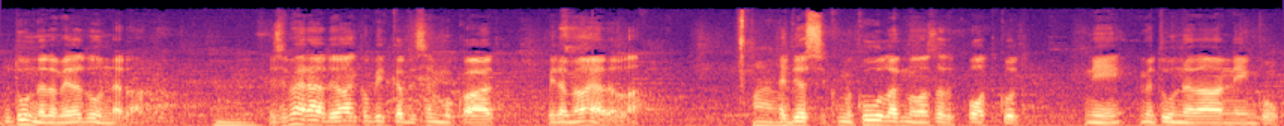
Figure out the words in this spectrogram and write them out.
me tunnetaan, mitä tunnetaan. Mm. Ja se määräytyy aika pitkälti sen mukaan, että mitä me ajatellaan. Että jos kun me kuullaan, että me ollaan saatu potkut, niin me tunnetaan niin kuin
